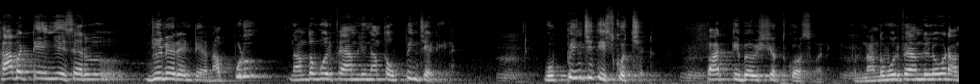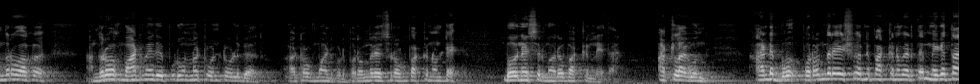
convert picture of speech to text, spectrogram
కాబట్టి ఏం చేశారు? జూనియర్ ఎన్టీఆర్ అప్పుడు నందమూరి ఫ్యామిలీని అంతా ఒప్పించాడు ఈయన. ఒప్పించి తీసుకొచ్చాడు. పార్టీ భవిష్యత్తు కోసం అని ఇప్పుడు నందమూరి ఫ్యామిలీలో కూడా అందరూ ఒక అందరూ ఒక మాట మీద ఎప్పుడు ఉన్నటువంటి వాళ్ళు కాదు. అటు ఒక మాట ఇప్పుడు పురంధరేశ్వర ఒక పక్కన ఉంటే భువనేశ్వర్ మరో పక్కన లేదా? అట్లాగుంది అంటే పురంధరేశ్వర్ని పక్కన పెడితే మిగతా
